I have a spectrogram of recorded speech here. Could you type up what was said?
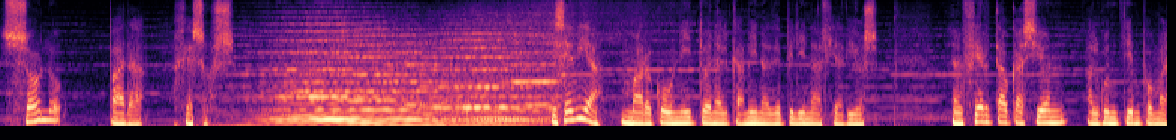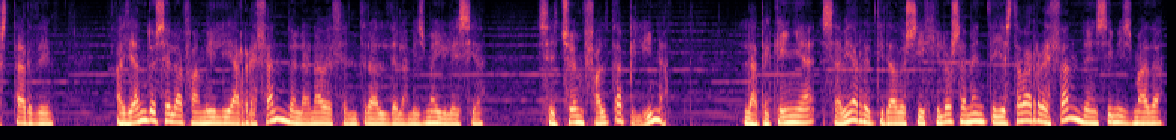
solo para Jesús. Ese día marcó un hito en el camino de Pilina hacia Dios. En cierta ocasión, algún tiempo más tarde, hallándose la familia rezando en la nave central de la misma iglesia, se echó en falta Pilina. La pequeña se había retirado sigilosamente y estaba rezando ensimismada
